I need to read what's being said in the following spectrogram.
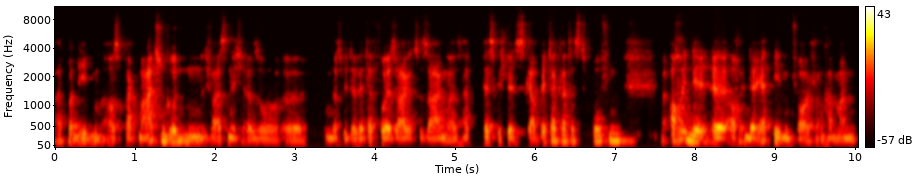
hat man eben aus pragmatischen Gründen, ich weiß nicht, also äh, um das mit der Wettervorhersage zu sagen, man hat festgestellt, es gab Wetterkatastrophen. Auch in der, äh, auch in der Erdbebenforschung hat man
